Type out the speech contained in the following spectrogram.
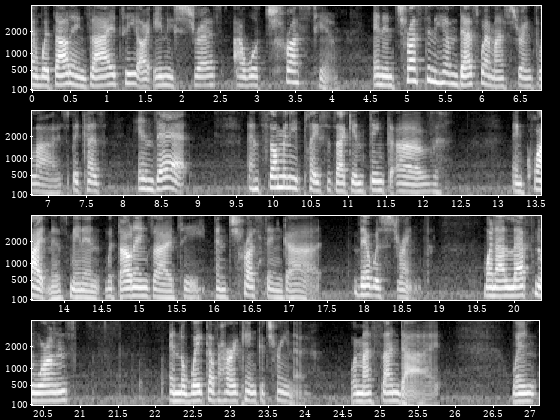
And without anxiety or any stress, I will trust Him. And in trusting Him, that's where my strength lies because in that, and so many places I can think of and quietness, meaning without anxiety and trusting God, there was strength. When I left New Orleans in the wake of Hurricane Katrina, when my son died, when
